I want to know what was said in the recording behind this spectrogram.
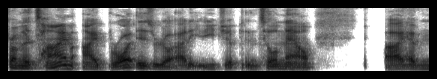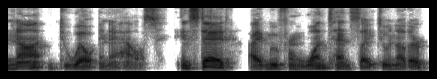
From the time I brought Israel out of Egypt until now, I have not dwelt in a house. Instead, I have moved from one tent site to another,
